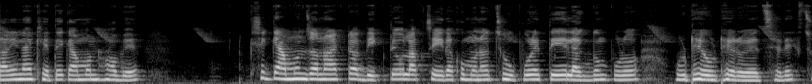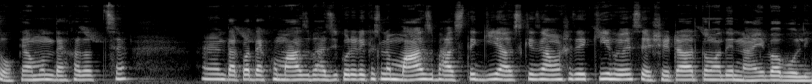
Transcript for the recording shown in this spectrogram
জানি না খেতে কেমন হবে। সে কেমন যেন একটা দেখতেও লাগছে এই দেখো মনে হচ্ছে উপরে তেল একদম পুরো উঠে উঠে রয়েছে। দেখছ? কেমন দেখা যাচ্ছে? হ্যাঁ, তারপর দেখো মাছ ভাজি করে রেখেছিলাম। মাছ ভাজতে গিয়ে আজকে যে আমার সাথে কি হয়েছে সেটা আর তোমাদের নাই বা বলি।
